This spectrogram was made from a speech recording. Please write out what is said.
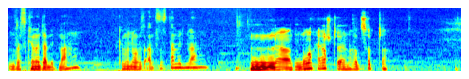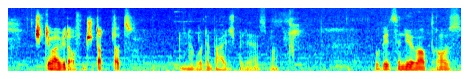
Und was können wir damit machen? Können wir noch was anderes damit machen? Ja, nur herstellen, Rezepte. Ich gehe mal wieder auf den Stadtplatz. Na gut, dann behalte ich mir den erstmal. Wo geht's denn hier überhaupt raus?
